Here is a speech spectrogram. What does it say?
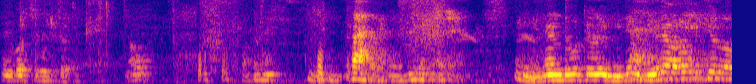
അവർ കുറച്ച് കുടിച്ചോട്ടെ. ഇനി രണ്ട് കുട്ടികൾ ഇനി ഇനി ഒരാളെ കുടിക്കുള്ളൂ.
